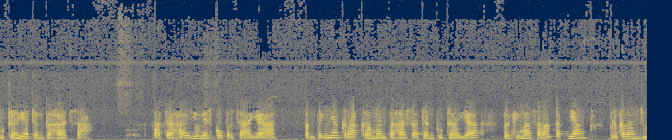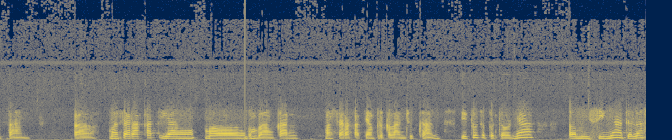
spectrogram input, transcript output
budaya dan bahasa. Padahal UNESCO percaya pentingnya keragaman bahasa dan budaya bagi masyarakat yang berkelanjutan. Uh, masyarakat yang mengembangkan masyarakat yang berkelanjutan itu sebetulnya uh, misinya adalah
